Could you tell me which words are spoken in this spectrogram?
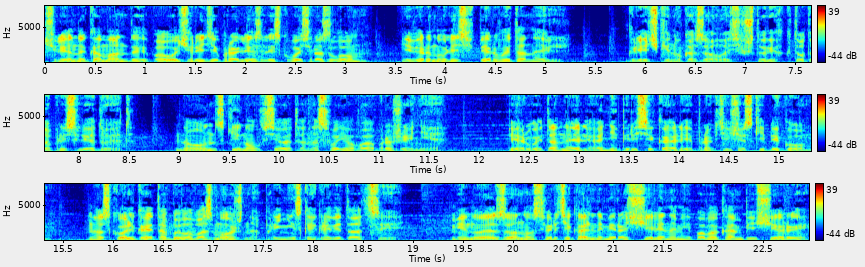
Члены команды по очереди пролезли сквозь разлом и вернулись в первый тоннель. Гречкину казалось, что их кто-то преследует, но он скинул все это на свое воображение. Первый тоннель они пересекали практически бегом, насколько это было возможно при низкой гравитации. Минуя зону с вертикальными расщелинами по бокам пещеры,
